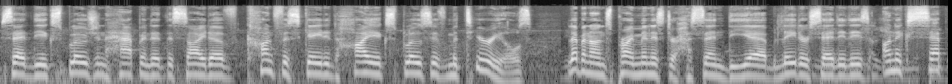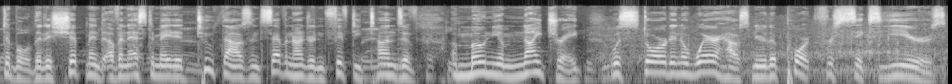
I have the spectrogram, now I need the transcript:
said the explosion happened at the site of confiscated high explosive materials Lebanon's Prime Minister Hassan Diab later said it is unacceptable that a shipment of an estimated 2,750 tons of ammonium nitrate was stored in a warehouse near the port for six years.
